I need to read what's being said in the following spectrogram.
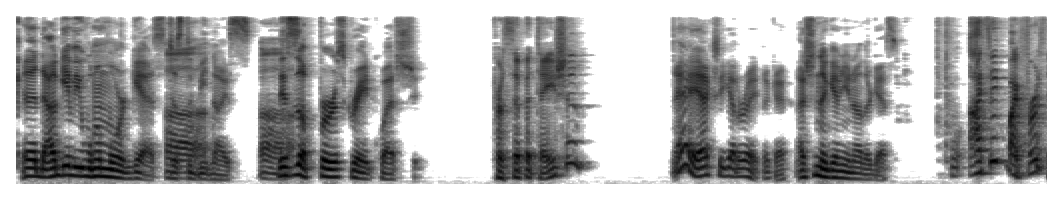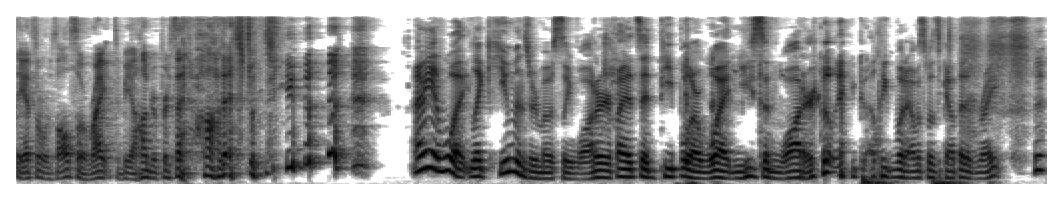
Could I'll give you one more guess just to be Uh, nice. uh, this is a first grade question. Precipitation? Hey, you actually got it right. Okay. I shouldn't have given you another guess. I think my first answer was also right, to be 100% honest with you. I mean, what? Like humans are mostly water. If I had said people are what and you said water, like, like what I was supposed to count that as right?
